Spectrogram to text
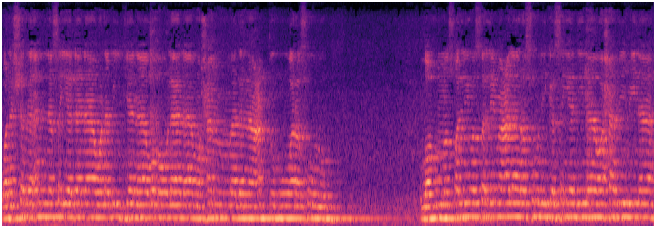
ونشهد أن سيدنا ونبينا ومولانا محمدا عبده ورسوله. اللهم صل وسلم على رسولك سيدنا وحبيبنا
